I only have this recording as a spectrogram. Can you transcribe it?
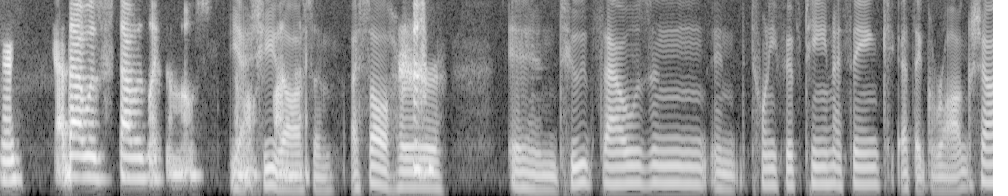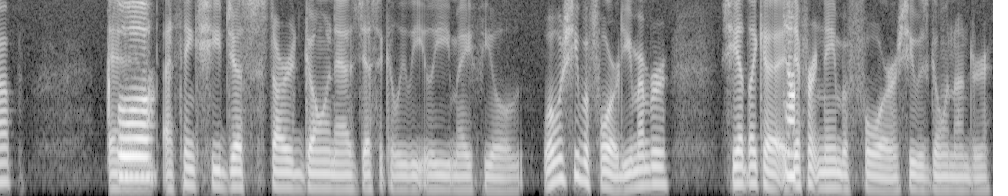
Yeah, that was that was like the most. The yeah, most she's awesome. I saw her in 2000 in 2015 i think at the grog shop. Cool. and i think she just started going as jessica lea, lea mayfield. What was she before? Do you remember? She had like a, a different name before she was going under.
